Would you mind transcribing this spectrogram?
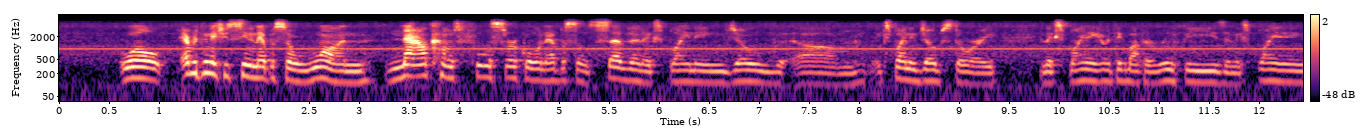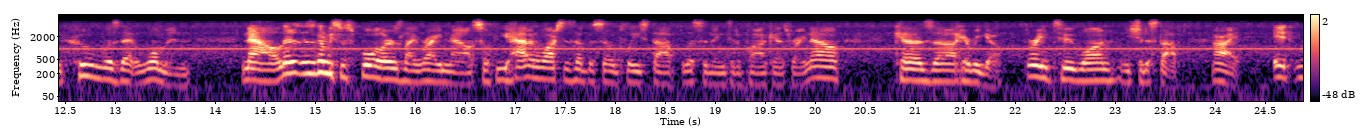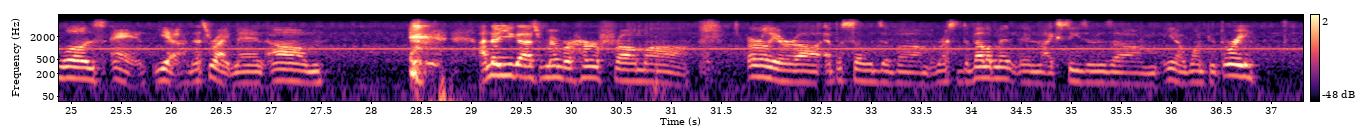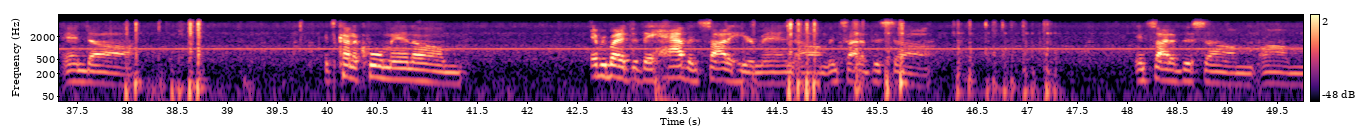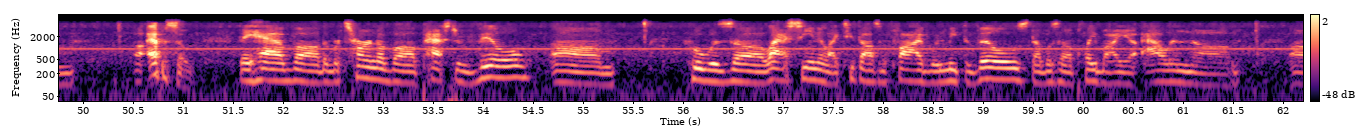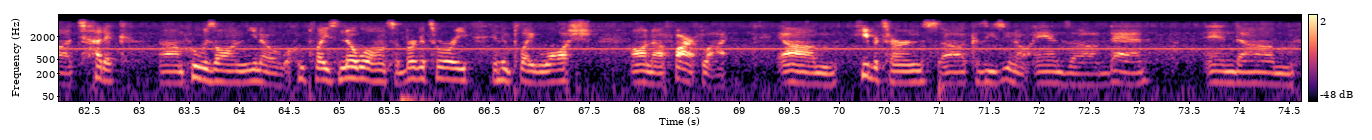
Well, everything that you've seen in episode one now comes full circle in episode seven, explaining Gob, um, explaining Gob's story and explaining everything about the roofies and explaining who was that woman. Now, there's, there's going to be some spoilers like right now, so if you haven't watched this episode, please stop listening to the podcast right now, because uh, here we go. Three, two, one. You should have stopped. All right. It was Anne. Yeah, that's right, man. Um, I know you guys remember her from uh, earlier uh, episodes of um, Arrested Development in like seasons, um, you know, one through three, and uh, it's kind of cool, man. Um, everybody that they have inside of here, man. Um, inside of this, uh, inside of this um, um, uh, episode, they have uh, the return of uh, Pastor Veal, um, who was uh, last seen in like 2005 with Meet the Veals. That was uh, played by Alan uh, Tudyk, um, who was on, you know, who plays Noah on Suburgatory and who played Wash on Firefly um, he returns because uh, he's you know Anne's uh, dad, and um,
